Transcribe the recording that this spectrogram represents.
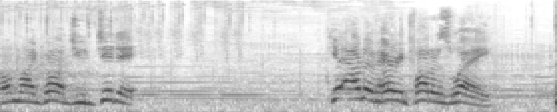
Oh my god, you did it! Get out of Harry Potter's way!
